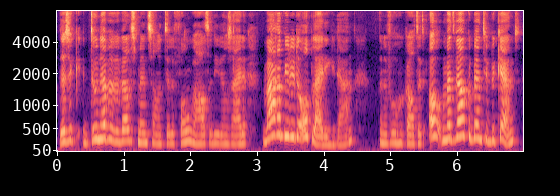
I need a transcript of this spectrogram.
dus ik, toen hebben we wel eens mensen aan de telefoon gehad en die dan zeiden: Waar hebben jullie de opleiding gedaan? En dan vroeg ik altijd: Oh, met welke bent u bekend?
